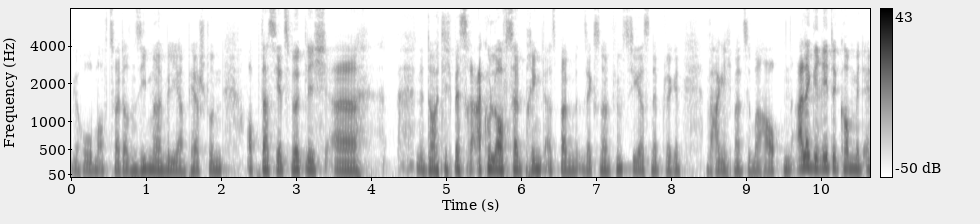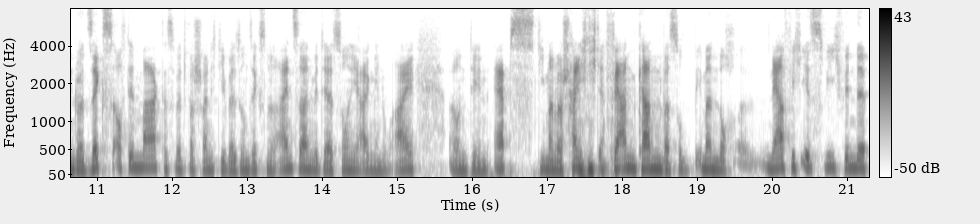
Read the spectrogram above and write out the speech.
gehoben auf 2700 mAh. Ob das jetzt wirklich äh, eine deutlich bessere Akkulaufzeit bringt als beim 650er Snapdragon, wage ich mal zu behaupten. Alle Geräte kommen mit Android 6 auf den Markt. Das wird wahrscheinlich die Version 601 sein mit der Sony eigenen UI und den Apps, die man wahrscheinlich nicht entfernen kann, was so immer noch äh, nervig ist, wie ich finde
